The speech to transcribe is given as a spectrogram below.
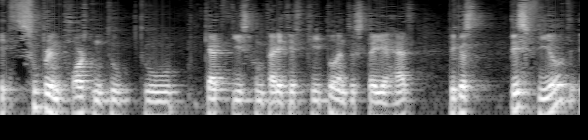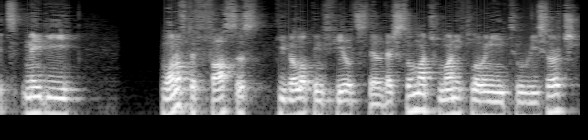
it's super important to to get these competitive people and to stay ahead because this field it's maybe one of the fastest developing fields still. There's so much money flowing into research.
